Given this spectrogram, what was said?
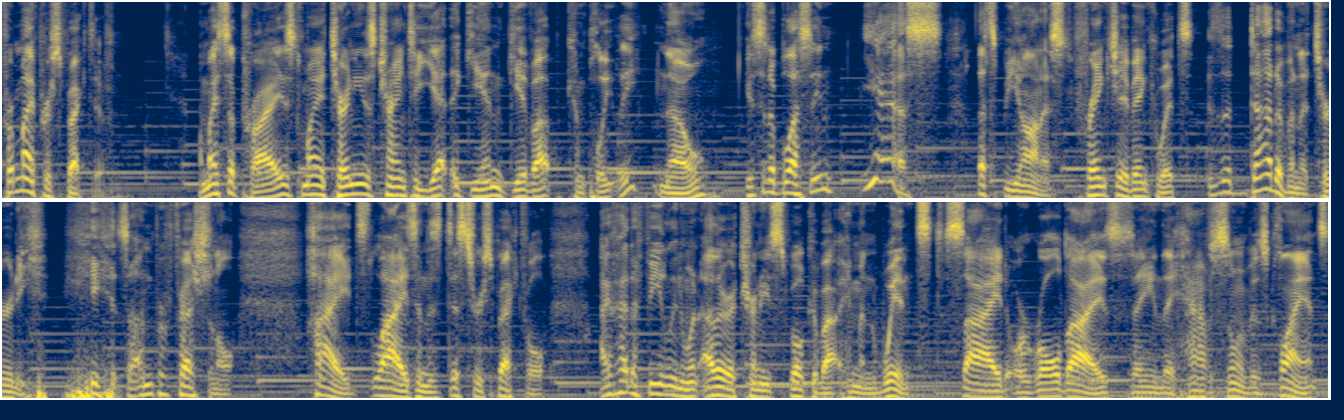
From my perspective, am I surprised my attorney is trying to yet again give up completely? No. Is it a blessing? Yes. Let's be honest. Frank J. Bankowitz is a dud of an attorney. He is unprofessional, hides, lies, and is disrespectful. I've had a feeling when other attorneys spoke about him and winced, sighed, or rolled eyes, saying they have some of his clients,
